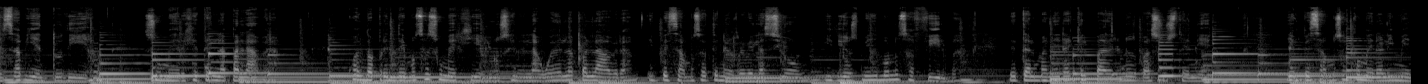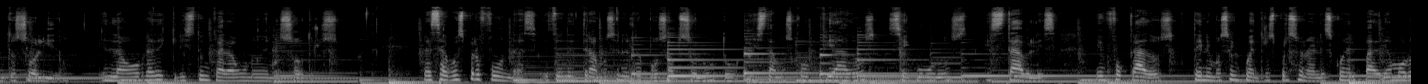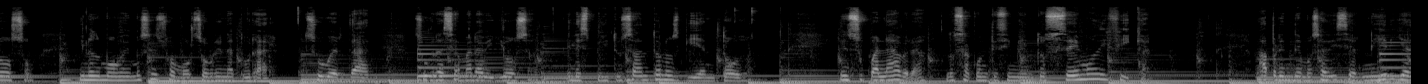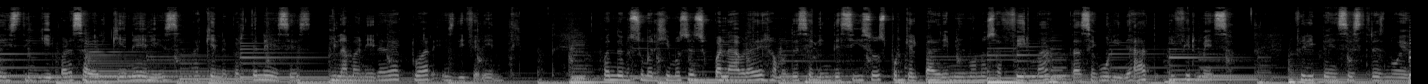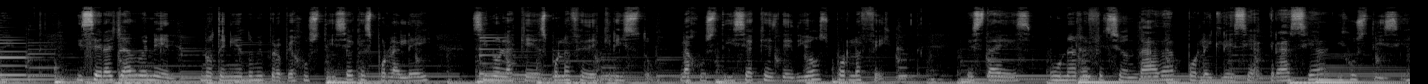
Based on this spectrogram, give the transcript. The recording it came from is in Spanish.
Comienza bien tu día. Sumérgete en la palabra. Cuando aprendemos a sumergirnos en el agua de la palabra, empezamos a tener revelación y Dios mismo nos afirma, de tal manera que el Padre nos va a sostener y empezamos a comer alimento sólido en la obra de Cristo en cada uno de nosotros. Las aguas profundas es donde entramos en el reposo absoluto y estamos confiados, seguros, estables, enfocados, tenemos encuentros personales con el Padre amoroso y nos movemos en su amor sobrenatural, su verdad, su gracia maravillosa. El Espíritu Santo nos guía en todo. En su palabra, los acontecimientos se modifican. Aprendemos a discernir y a distinguir para saber quién eres, a quién le perteneces y la manera de actuar es diferente. Cuando nos sumergimos en su palabra dejamos de ser indecisos porque el Padre mismo nos afirma, da seguridad y firmeza. Filipenses 3:9. Y ser hallado en Él, no teniendo mi propia justicia que es por la ley, sino la que es por la fe de Cristo, la justicia que es de Dios por la fe. Esta es una reflexión dada por la Iglesia Gracia y Justicia.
